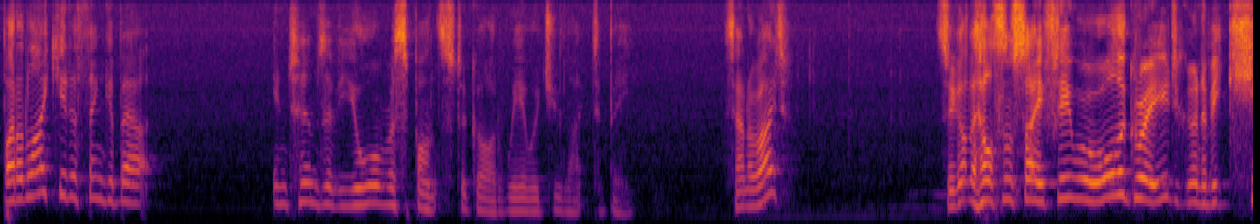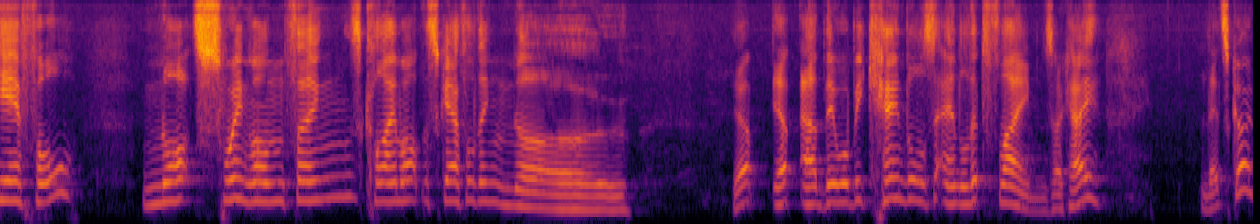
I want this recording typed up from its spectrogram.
But I'd like you to think about, in terms of your response to God, where would you like to be? Sound all right? So you've got the health and safety. We're all agreed. You're going to be careful not swing on things, climb up the scaffolding? No. Yep, yep. Uh, there will be candles and lit flames, okay? Let's go.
